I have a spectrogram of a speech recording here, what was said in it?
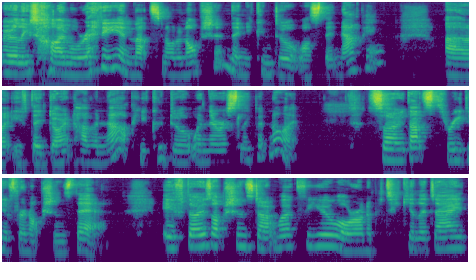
early time already and that's not an option, then you can do it whilst they're napping. Uh, if they don't have a nap, you could do it when they're asleep at night. So that's three different options there. If those options don't work for you or on a particular day,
